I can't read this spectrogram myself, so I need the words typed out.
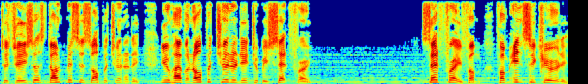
to Jesus, don't miss this opportunity. You have an opportunity to be set free. Set free from, from insecurity.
